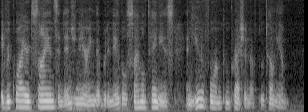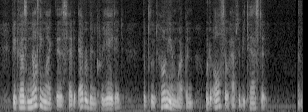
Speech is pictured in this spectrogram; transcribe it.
It required science and engineering that would enable simultaneous and uniform compression of plutonium. Because nothing like this had ever been created, the plutonium weapon would also have to be tested. The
